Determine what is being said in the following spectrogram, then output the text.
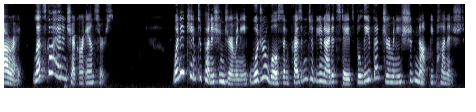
All right, let's go ahead and check our answers. When it came to punishing Germany, Woodrow Wilson, President of the United States, believed that Germany should not be punished.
